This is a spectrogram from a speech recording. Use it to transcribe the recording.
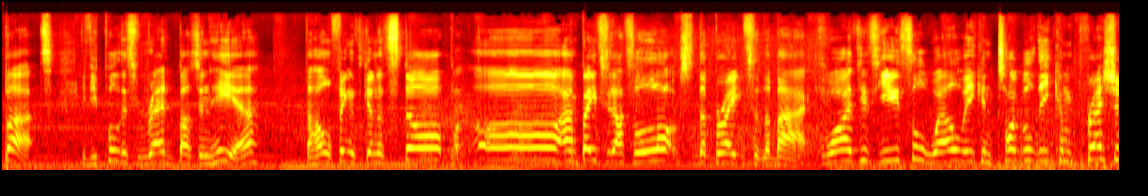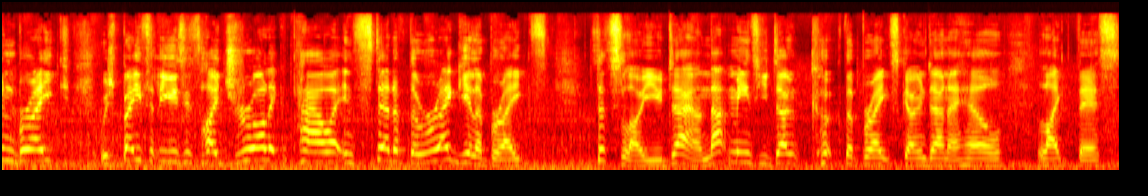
but if you pull this red button here, the whole thing's going to stop. Oh, and basically that's locked the brakes at the back. Why is this useful? Well, we can toggle the compression brake, which basically uses hydraulic power instead of the regular brakes to slow you down. That means you don't cook the brakes going down a hill like this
